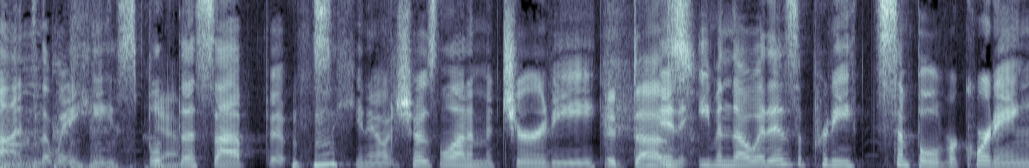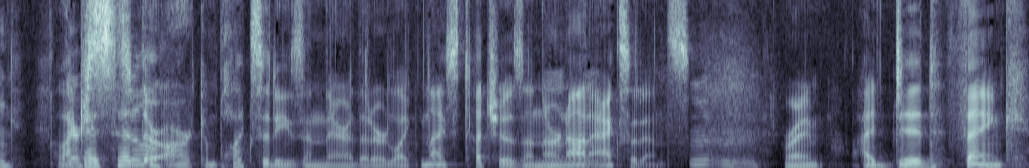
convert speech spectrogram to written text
Fun the way he split Yeah. this up. It's, mm-hmm. You know, it shows a lot of maturity. It does. And even though it is a pretty simple recording, Like I said, still- there are complexities in there that are like nice touches and they're not accidents. Right. I did think,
